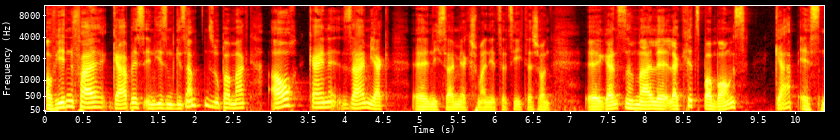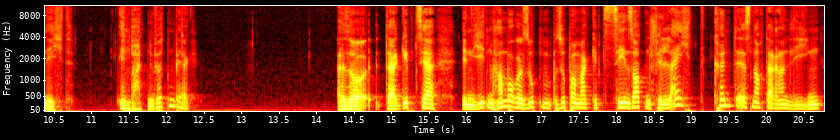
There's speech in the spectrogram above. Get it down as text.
Auf jeden Fall gab es in diesem gesamten Supermarkt auch keine Salmiak, äh, nicht Salmiak, Schmarrn, jetzt erzähle ich das schon, äh, ganz normale Lakritzbonbons gab es nicht. In Baden-Württemberg. Also da gibt es ja in jedem Hamburger Supermarkt gibt's zehn Sorten. Vielleicht könnte es noch daran liegen,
